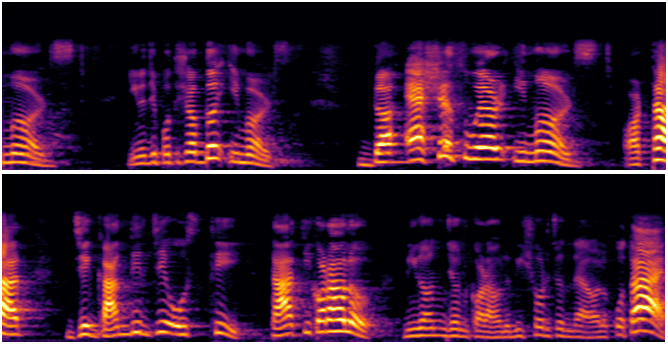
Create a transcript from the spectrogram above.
ইমার্সড ইংরেজি প্রতিশব্দ immerse the ashes were immersed অর্থাৎ যে গান্ধীর যে অস্থি, তা কি করা হলো? নিরঞ্জন করা হলো, বিসর্জন দেওয়া হলো। কোথায়?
